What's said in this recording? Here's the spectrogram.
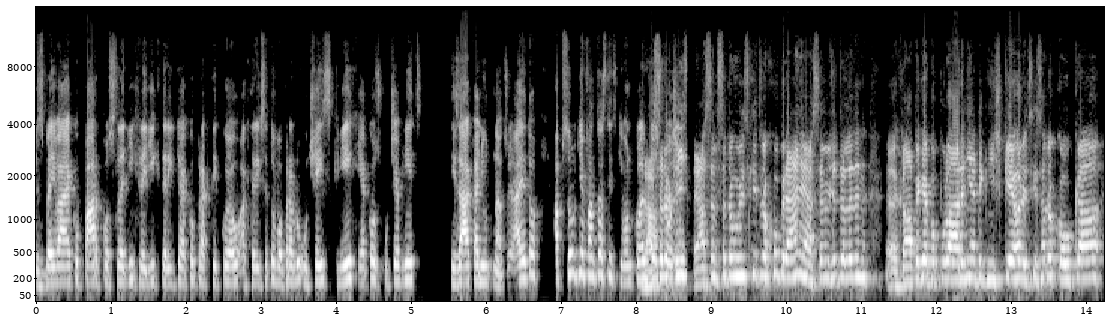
zbývá jako pár posledních lidí, kteří to jako praktikují a kteří se to opravdu učí z knih, jako z učebnic Izáka Newtona. Což, a je to absolutně fantastický. On kolem já, toho se spoří... já jsem se tomu vždycky trochu bránil. Já jsem že tenhle ten eh, chlápek je populární a ty knížky jeho, vždycky jsem to koukal,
